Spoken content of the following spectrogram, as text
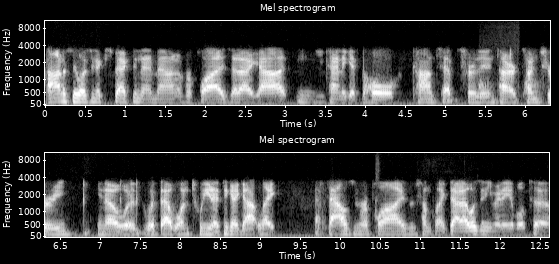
honestly wasn't expecting the amount of replies that I got. And you kind of get the whole concept for the entire country, you know, with, with that one tweet. I think I got like a thousand replies or something like that. I wasn't even able to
